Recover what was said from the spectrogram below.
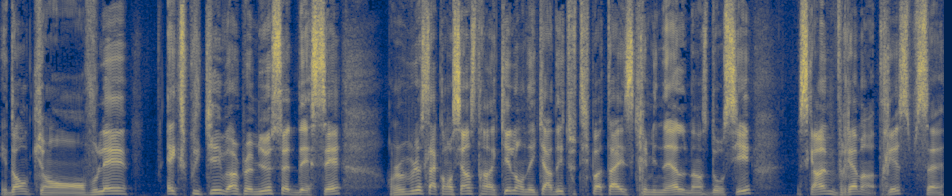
Et donc, on voulait expliquer un peu mieux ce décès. On a un peu plus la conscience tranquille, on a écarté toute hypothèse criminelle dans ce dossier. C'est quand même vraiment triste. Ça,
